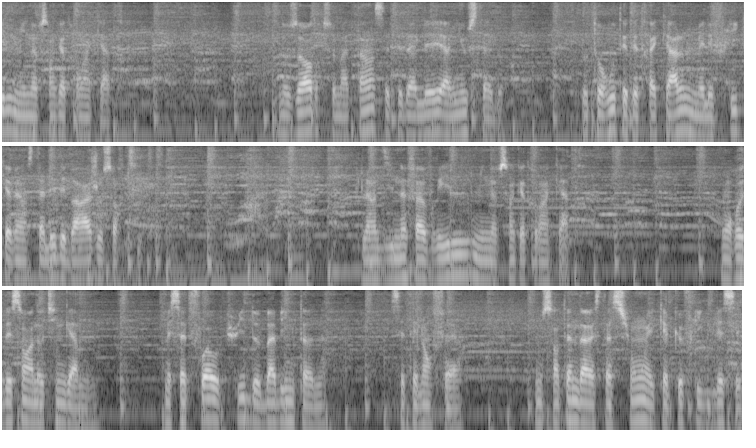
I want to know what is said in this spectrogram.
Avril 1984. Nos ordres ce matin, c'était d'aller à Newstead. L'autoroute était très calme, mais les flics avaient installé des barrages aux sorties. Lundi 9 avril 1984. On redescend à Nottingham, mais cette fois au puits de Babington. C'était l'enfer. Une centaine d'arrestations et quelques flics blessés.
